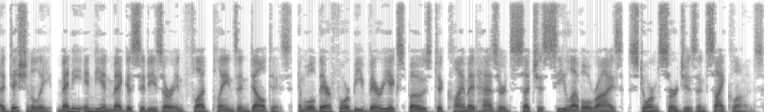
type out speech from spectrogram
Additionally, many Indian megacities are in floodplains and deltas, and will therefore be very exposed to climate hazards such as sea level rise, storm surges and cyclones.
